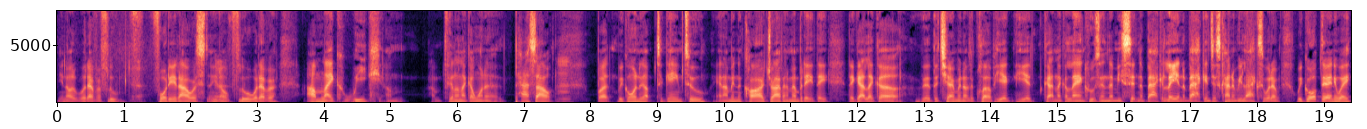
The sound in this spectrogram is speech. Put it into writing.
You know, whatever flu, forty eight hours. You know, flu or whatever. I'm like weak. I'm I'm feeling like I want to pass out. Mm. But we're going up to game two, and I'm in the car driving. I remember they they they got like a the, the chairman of the club. He had, he had gotten like a Land Cruiser and let me sit in the back and lay in the back and just kind of relax or whatever. We go up there anyway,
